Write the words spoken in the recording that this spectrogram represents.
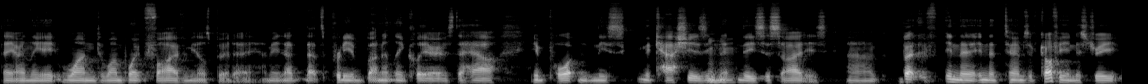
they only eat one to 1.5 meals per day. I mean, that, that's pretty abundantly clear as to how important this the cash is in mm-hmm. the, these societies. Uh, but in the in the terms of coffee industry,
